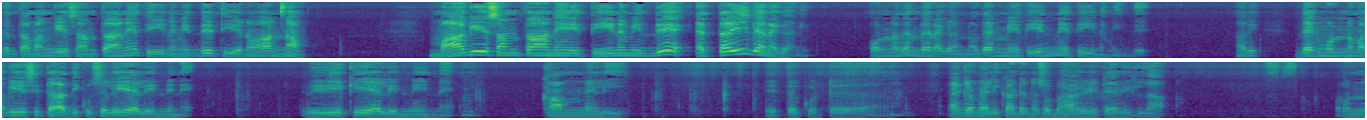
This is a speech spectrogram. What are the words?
දැන් තමන්ගේ සන්තානය තීනමිද්දේ තියෙනවා නම්. මාගේ සන්තානයේ තීනමිද්දේ ඇතැයි දැනගනි. ඔන්න දැන් දැනගන්න දැන් මේ තියෙන්නේ තීනමිද්දේ. හරි දැන් ඔන්න මගේ සිත අධිකුසලේ ඇලෙන්නේ නෑ. විවේකේ ඇලෙන්නේ නෑ. කම්මැලී එතකොට ඇඟමැලි කඩන ස්වභාවයට ඇවිල්ලා. ඔන්න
